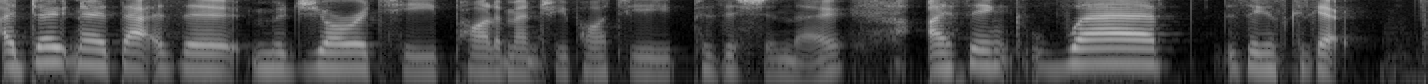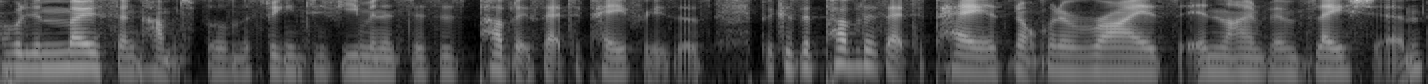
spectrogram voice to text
I don't know if that is a majority parliamentary party position, though. I think where things could get probably the most uncomfortable when speaking to a few ministers is public sector pay freezes because if public sector pay is not going to rise in line with inflation,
